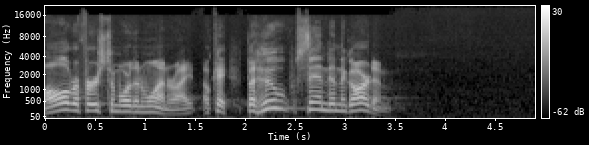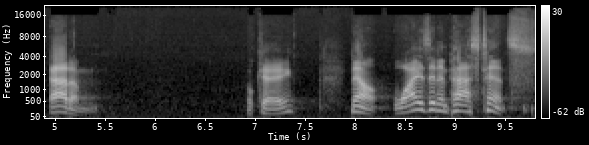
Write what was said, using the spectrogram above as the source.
All refers to more than one, right? Okay, but who sinned in the garden? Adam. Okay? Now, why is it in past tense?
